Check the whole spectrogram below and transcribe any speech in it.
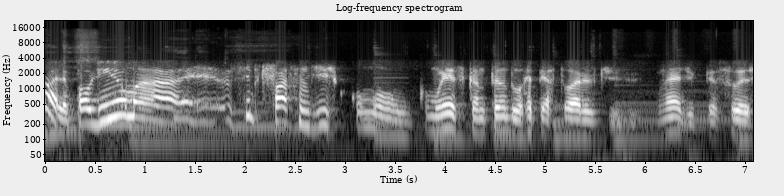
Olha, Paulinho é uma. Sempre que faço um disco como, como esse, cantando o repertório de né, de pessoas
